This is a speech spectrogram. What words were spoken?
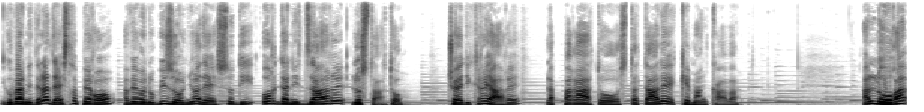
I governi della destra però avevano bisogno adesso di organizzare lo Stato, cioè di creare l'apparato statale che mancava. Allora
